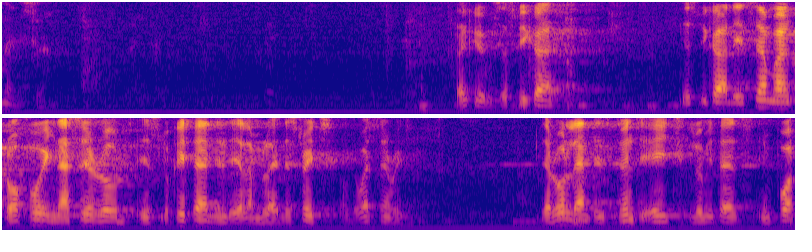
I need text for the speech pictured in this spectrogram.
Minister. Thank you, Mr. Speaker. Mr. Speaker, the Esiama-Nkroful-Aiyinasi Road is located in the Ellembelle district of the Western region. The road length is 28 kilometers in poor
